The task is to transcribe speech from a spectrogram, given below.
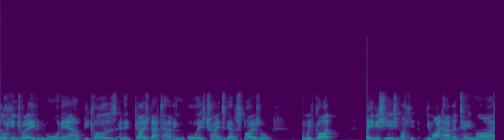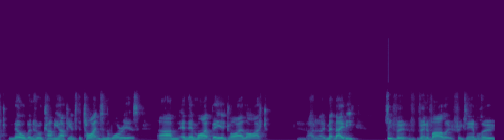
I look into it even more now because, and it goes back to having all these trades at our disposal. We've got previous years, like you, you, might have a team like Melbourne who are coming up against the Titans and the Warriors, um, and there might be a guy like I don't know, maybe Vunivalu, for example, who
